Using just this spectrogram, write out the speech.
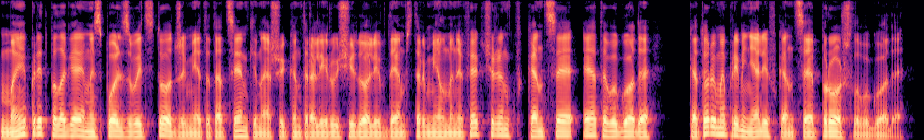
Мы предполагаем использовать тот же метод оценки нашей контролирующей доли в Dempster Mill Manufacturing в конце этого года, который мы применяли в конце прошлого года —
